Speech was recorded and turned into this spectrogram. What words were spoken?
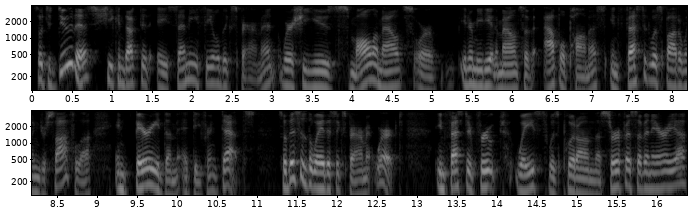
So to do this, she conducted a semi-field experiment where she used small amounts or intermediate amounts of apple pomace infested with spotted wing Drosophila and buried them at different depths. So this is the way this experiment worked. Infested fruit waste was put on the surface of an area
